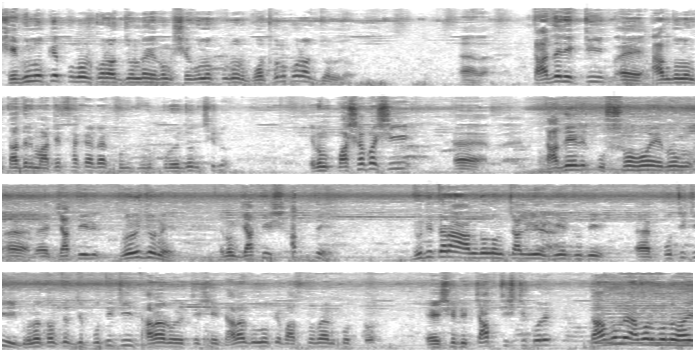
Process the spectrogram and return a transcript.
সেগুলোকে পুনর করার জন্য এবং সেগুলো পুনর্গঠন করার জন্য তাদের একটি আন্দোলন তাদের মাঠে থাকাটা খুব প্রয়োজন ছিল এবং পাশাপাশি তাদের উৎসাহ এবং জাতির প্রয়োজনে এবং জাতির স্বার্থে যদি তারা আন্দোলন চালিয়ে গিয়ে যদি প্রতিটি গণতন্ত্রের যে প্রতিটি ধারা রয়েছে সেই ধারাগুলোকে বাস্তবায়ন করত সেটি চাপ সৃষ্টি করে। তাহলে আমার মনে হয়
